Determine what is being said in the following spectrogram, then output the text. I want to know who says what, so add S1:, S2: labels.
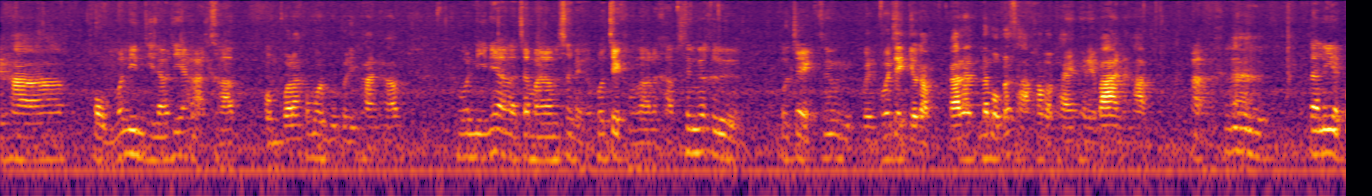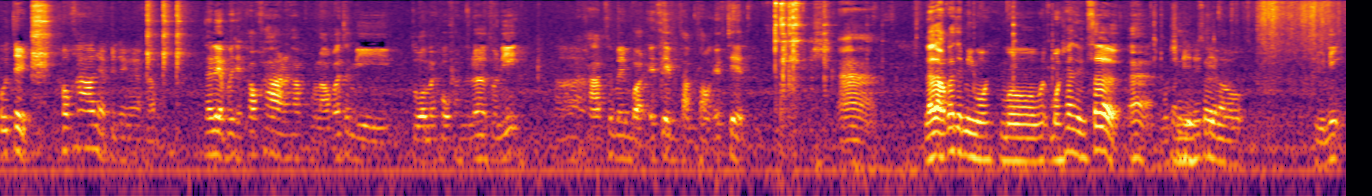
S1: ดีครับ
S2: ผมวนินทร์ทีแล้วที่อาจครับ
S1: ผมวรขมลบุญปริพันธ์ครับ
S2: วันนี้เนี่ยเราจะมานำเสนอโปรเจกต์ของเรานะครับ ซึ่งก็คือโปรเจกต์
S1: ซึ่งเป็นโปรเจกต์เกี่ยวกับการระบบรักษาความปลอดภัยภายในบ้านนะครับ
S2: อ่าคือรายละเอียดโปรเจกต์คร่าวๆเนี่ยเป็นยังไงครับ
S1: รายละเอียดโปรเจกต์คร่าวๆนะครับของเราก็จะมีตัวไมโครคอนโทรลเลอร์ตัวนี้
S2: อ่า
S1: นะครับซึ่งเป็นบอร์ด SM32 F7 อ่าแล้วเราก็จะมีโมโม motion sensor อ่า motion sensor เราอยู่นี่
